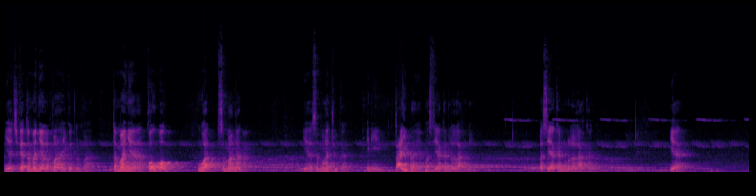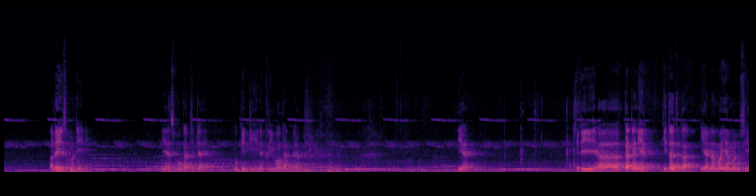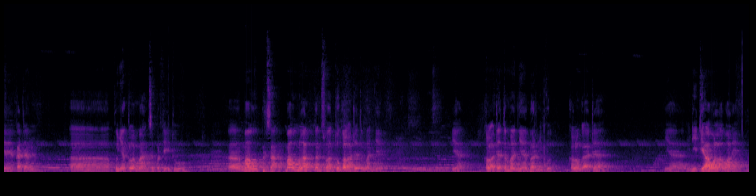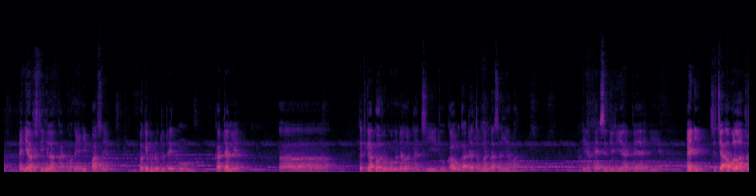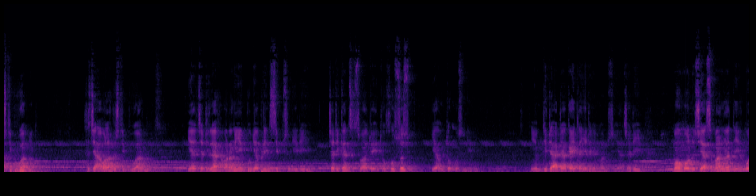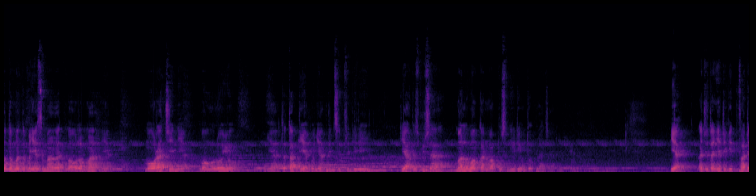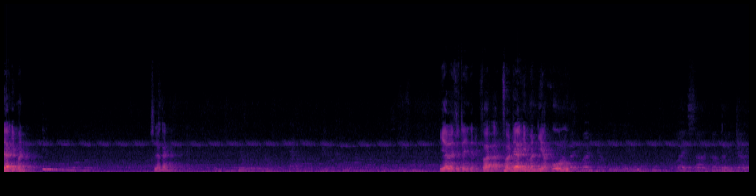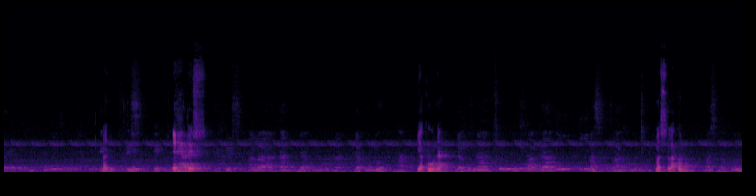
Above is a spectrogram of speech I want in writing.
Ya jika temannya lemah ikut lemah. Temannya kowow kuat semangat. Ya semangat juga. Ini taibah ya pasti akan lelah nih. Pasti akan melelahkan. Ya. Ada yang seperti ini? Ya semoga tidak ya mungkin di negeri Wakanda. Ya. Jadi eh, kadang ya kita juga ya namanya manusia ya kadang eh, punya kelemahan seperti itu. Eh, mau bersa mau melakukan suatu kalau ada temannya. Ya kalau ada temannya baru ikut. Kalau nggak ada ya ini di awal-awal ya. Nah, ini harus dihilangkan. Makanya ini pas ya bagi penuntut ilmu kadang ya eh, ketika baru mengenal ngaji itu kalau nggak ada teman rasanya apa? Ya kayak sendirian kayak ini ya. Nah ini sejak awal harus dibuang itu. Sejak awal harus dibuang ya jadilah orang yang punya prinsip sendiri jadikan sesuatu itu khusus ya untukmu sendiri. Yang tidak ada kaitannya dengan manusia. Jadi mau manusia semangat ya mau teman-temannya semangat mau lemah ya mau rajin ya mau loyo ya tetap dia punya prinsip sendiri. Dia harus bisa meluangkan waktu sendiri untuk belajar. Ya lanjutannya dikit. Pada iman. Silakan. Ya lanjutannya tadi. Fa- Fada iman yakunu. Lanjut. Ihris an yakuna. Yakuna maka mas laku maslakun mas lakun.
